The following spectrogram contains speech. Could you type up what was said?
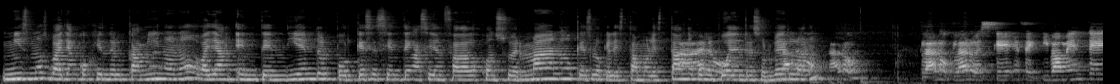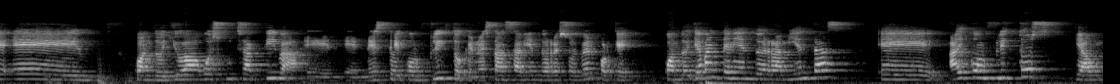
mismos vayan cogiendo el camino, ¿no? Vayan entendiendo el por qué se sienten así enfadados con su hermano, qué es lo que le está molestando, claro, cómo pueden resolverlo, ¿no? Claro, claro, claro, es que efectivamente... Eh cuando yo hago escucha activa en, en, este conflicto que no están sabiendo resolver, porque cuando ya van teniendo herramientas, eh, hay conflictos que aún,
